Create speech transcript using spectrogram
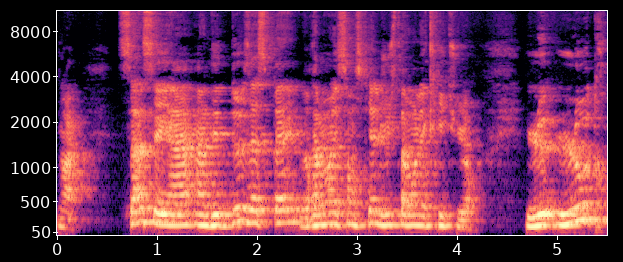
Voilà. Ça, c'est un, des deux aspects vraiment essentiels juste avant l'écriture. L'autre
